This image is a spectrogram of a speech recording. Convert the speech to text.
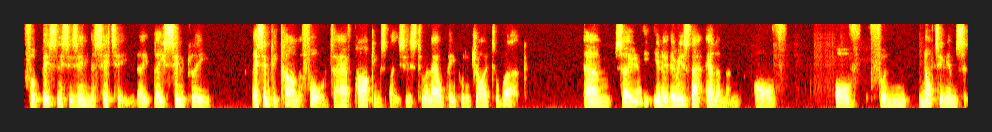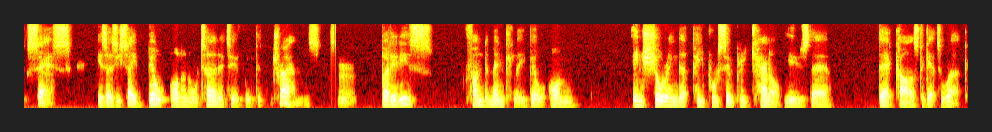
for businesses in the city, they, they simply they simply can't afford to have parking spaces to allow people to drive to work. Um, so yeah. you know there is that element of of for Nottingham's success is, as you say, built on an alternative with the trams, mm. but it is fundamentally built on ensuring that people simply cannot use their their cars to get to work.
